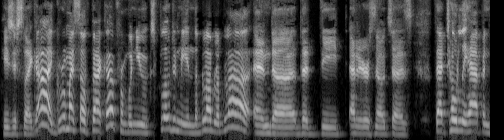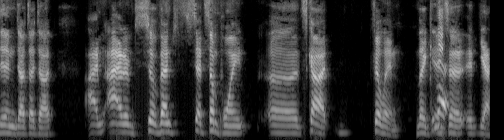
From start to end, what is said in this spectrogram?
he's just like, ah, I grew myself back up from when you exploded me in the blah blah blah. And uh, the the editor's note says that totally happened in dot dot dot. I'm I so then at some point, uh, Scott fill in like Yeah. it's a it, yeah.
